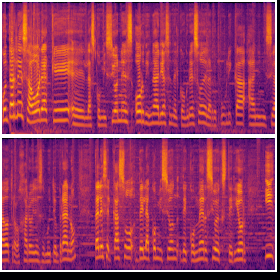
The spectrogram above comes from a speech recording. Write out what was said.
Contarles ahora que eh, las comisiones ordinarias en el Congreso de la República han iniciado a trabajar hoy desde muy temprano. Tal es el caso de la Comisión de Comercio Exterior y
